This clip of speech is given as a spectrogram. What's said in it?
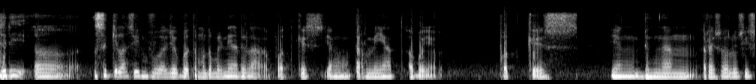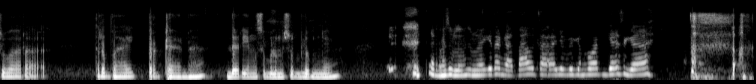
jadi eh, sekilas info aja buat teman-teman. Ini adalah podcast yang terniat apa ya podcast yang dengan resolusi suara terbaik perdana dari yang sebelum-sebelumnya. Karena sebelum-sebelumnya kita nggak tahu caranya bikin podcast, guys.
